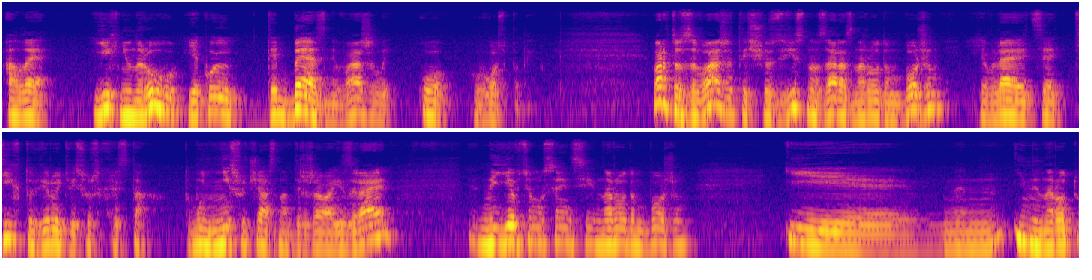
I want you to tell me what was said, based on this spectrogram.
але їхню наругу, якою тебе зневажили, о Господи. Варто заважити, що, звісно, зараз народом Божим являються ті, хто вірують в Ісуса Христа. Тому ні сучасна держава Ізраїль не є в цьому сенсі народом Божим, і, і не народ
